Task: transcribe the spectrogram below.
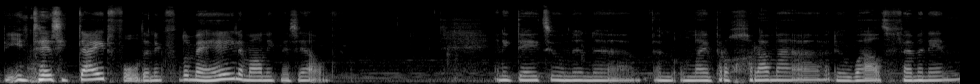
die intensiteit voelde. En ik voelde me helemaal niet mezelf. En ik deed toen een, uh, een online programma, de Wild Feminine.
